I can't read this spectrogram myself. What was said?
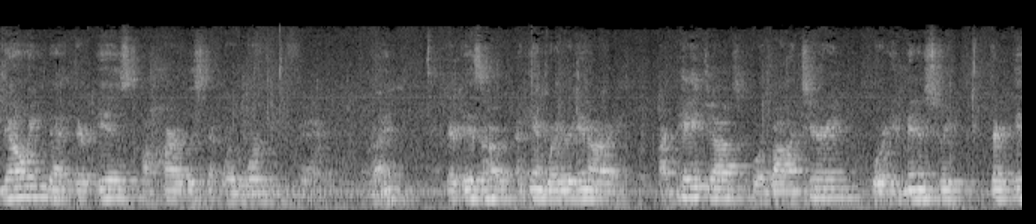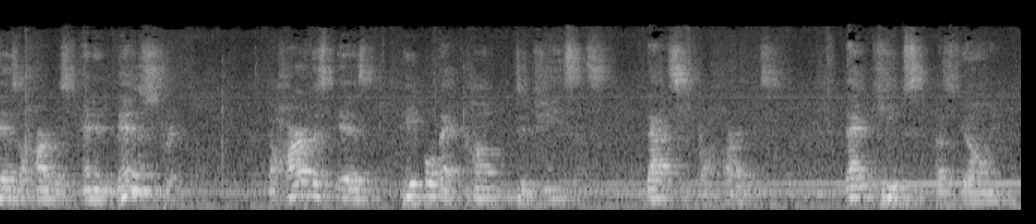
Knowing that there is a harvest that we're working for, right? There is, a, again, whether in our, our paid jobs or volunteering or in ministry, there is a harvest. And in ministry, the harvest is people that come to Jesus. That's the harvest. That keeps us going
